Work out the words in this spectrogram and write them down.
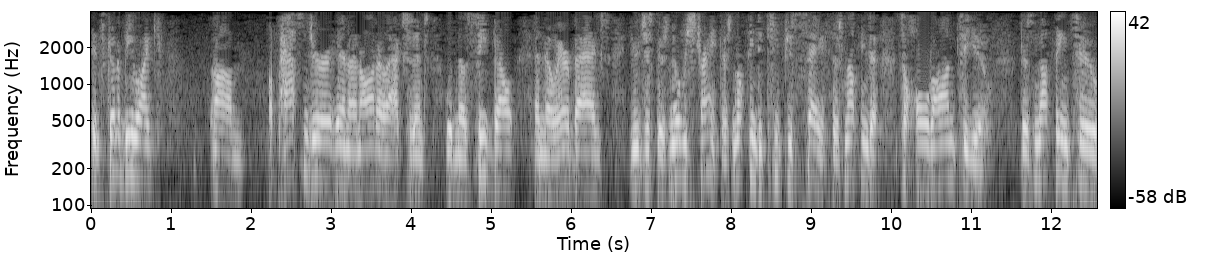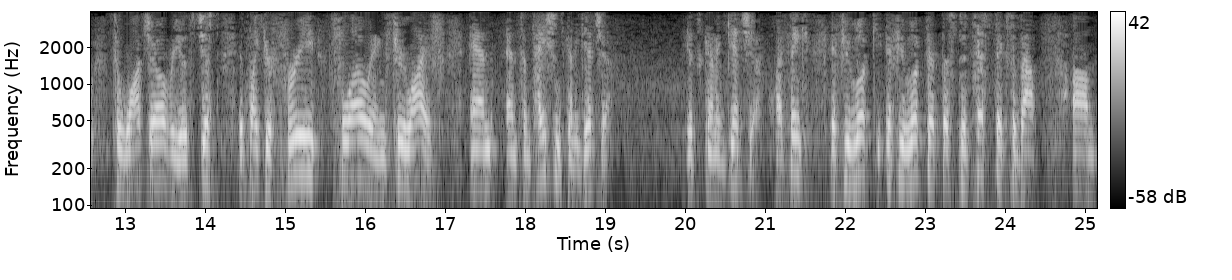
it's going to be like um, a passenger in an auto accident with no seatbelt and no airbags. You're just there's no restraint. There's nothing to keep you safe. There's nothing to, to hold on to you. There's nothing to to watch over you. It's just it's like you're free flowing through life, and and temptation's going to get you it's going to get you. I think if you look if you looked at the statistics about um,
